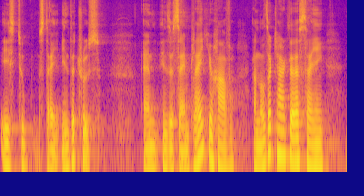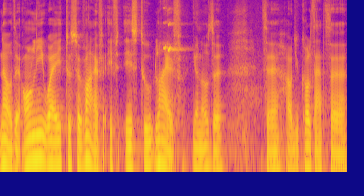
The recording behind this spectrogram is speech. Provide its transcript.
is to stay in the truth. And in the same play, you have another character saying, no, the only way to survive if, is to live. You know, the, the, how do you call that? The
